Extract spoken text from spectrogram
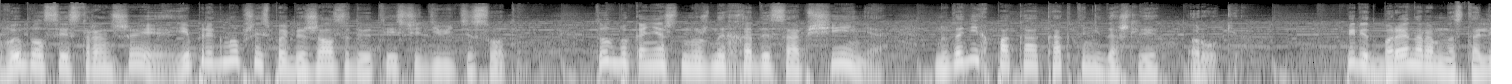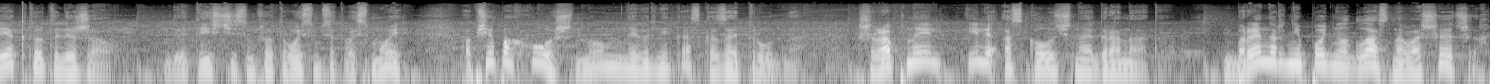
выбрался из траншеи и, пригнувшись, побежал за 2900 Тут бы, конечно, нужны ходы сообщения, но до них пока как-то не дошли руки. Перед Бреннером на столе кто-то лежал. 2788 вообще похож, но наверняка сказать трудно. Шрапнель или осколочная граната. Бреннер не поднял глаз на вошедших,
